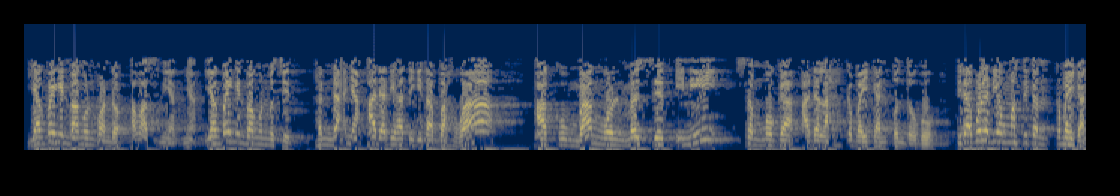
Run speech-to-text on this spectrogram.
Yang pengen bangun pondok, awas niatnya. Yang pengen bangun masjid, hendaknya ada di hati kita bahwa aku bangun masjid ini semoga adalah kebaikan untukku. Tidak boleh dia memastikan kebaikan.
